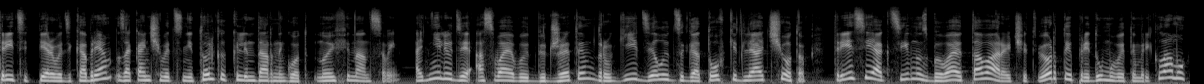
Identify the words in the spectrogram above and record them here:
31 декабря заканчивается не только календарный год, но и финансовый. Одни люди осваивают бюджеты, другие делают заготовки для отчетов, третьи активно сбывают товары, четвертые придумывают им рекламу,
